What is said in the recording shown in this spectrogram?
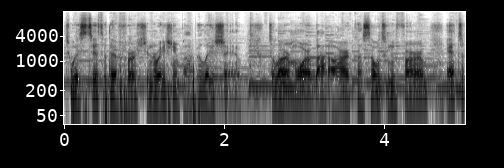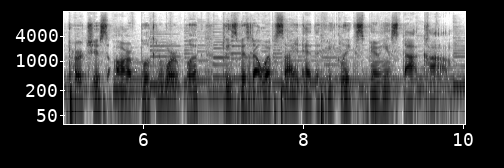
to assist with their first generation population. To learn more about our consulting firm and to purchase our book and workbook, please visit our website at thefinkleyexperience.com.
